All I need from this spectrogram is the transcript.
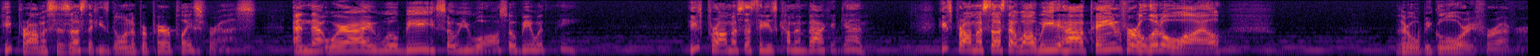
He promises us that He's going to prepare a place for us, and that where I will be, so you will also be with me. He's promised us that He's coming back again. He's promised us that while we have pain for a little while, there will be glory forever.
